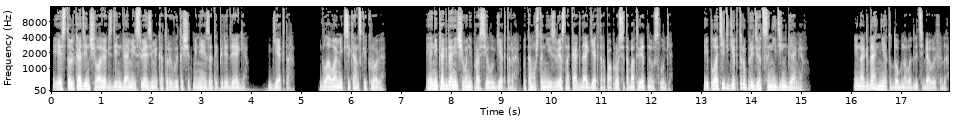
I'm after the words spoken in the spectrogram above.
Есть только один человек с деньгами и связями, который вытащит меня из этой передряги. Гектор. Глава мексиканской крови. Я никогда ничего не просил у Гектора, потому что неизвестно, когда Гектор попросит об ответной услуге. И платить Гектору придется не деньгами. Иногда нет удобного для тебя выхода.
